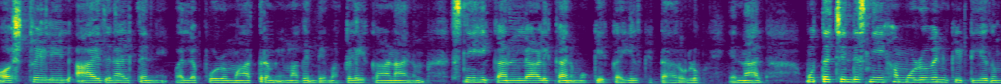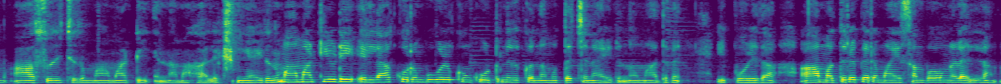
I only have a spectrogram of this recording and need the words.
ഓസ്ട്രേലിയയിൽ ആയതിനാൽ തന്നെ വല്ലപ്പോഴും മാത്രമേ മകന്റെ മക്കളെ കാണാനും സ്നേഹിക്കാനും ലാളിക്കാനും ഒക്കെ കയ്യിൽ കിട്ടാറുള്ളൂ. എന്നാൽ മുത്തച്ഛന്റെ സ്നേഹം മുഴുവൻ കിട്ടിയതും ആസ്വദിച്ചതും മാമാട്ടി എന്ന മഹാലക്ഷ്മിയായിരുന്നു. മാമാട്ടിയുടെ എല്ലാ കുറുമ്പുകൾക്കും കൂട്ടുനിൽക്കുന്ന മുത്തച്ഛനായിരുന്നു മാധവൻ. ഇപ്പോഴിതാ ആ മധുരകരമായ സംഭവങ്ങളെല്ലാം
